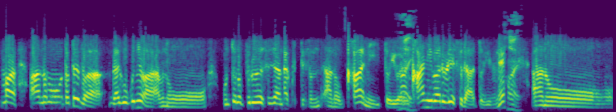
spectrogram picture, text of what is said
まあ、あの例えば外国にはあの本当のプロレスじゃなくてそのあのカーニーといわれる、カーニバルレスラーというね、はい、あのー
